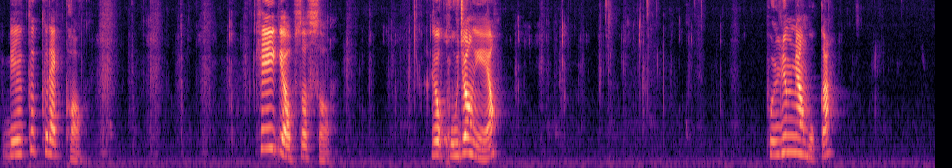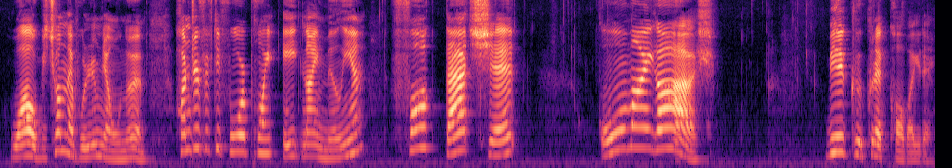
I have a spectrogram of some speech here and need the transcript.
밀크 크래커 케이크 없었어 이거 고정이에요? 볼륨량 볼까? 와우 미쳤네 볼륨량 오늘 154.89 million? Fuck that shit. Oh my gosh. 밀크 크래커 막 이래.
